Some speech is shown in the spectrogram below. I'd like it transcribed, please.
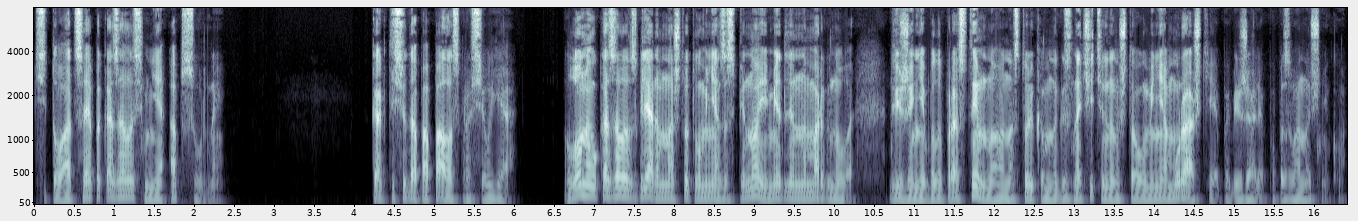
Ситуация показалась мне абсурдной. «Как ты сюда попала?» — спросил я. Лона указала взглядом на что-то у меня за спиной и медленно моргнула. Движение было простым, но настолько многозначительным, что у меня мурашки побежали по позвоночнику.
